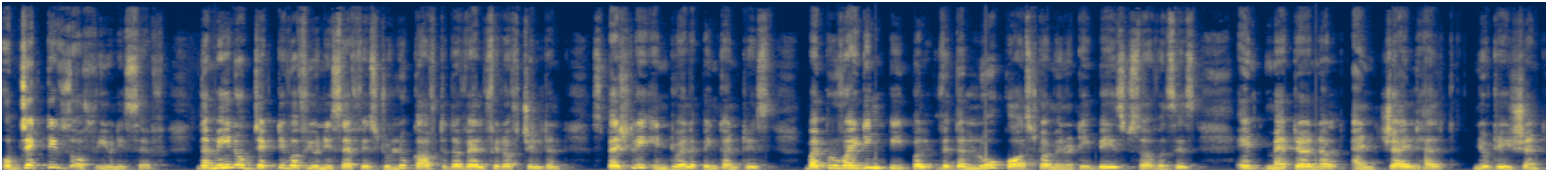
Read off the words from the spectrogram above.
Objectives of UNICEF. The main objective of UNICEF is to look after the welfare of children, especially in developing countries, by providing people with the low cost community based services in maternal and child health, nutrition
